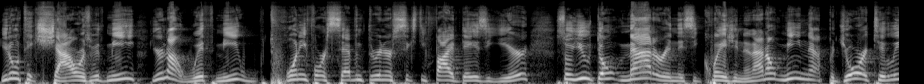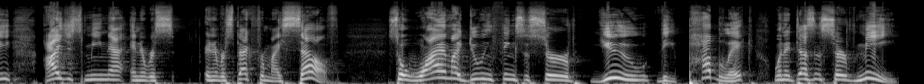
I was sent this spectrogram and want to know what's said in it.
You don't take showers with me. You're not with me 24 7, 365 days a year. So you don't matter in this equation. And I don't mean that pejoratively. I just mean that in a in respect for myself. So why am I doing things to serve you, the public, when it doesn't serve me?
